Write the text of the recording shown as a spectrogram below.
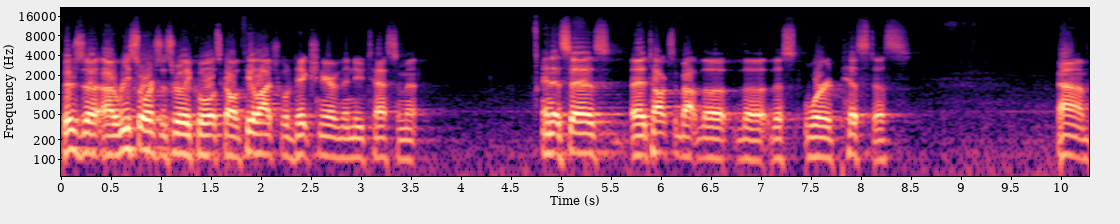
There's a, a resource that's really cool. It's called the Theological Dictionary of the New Testament. And it says, it talks about the, the, this word pistis. Um,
